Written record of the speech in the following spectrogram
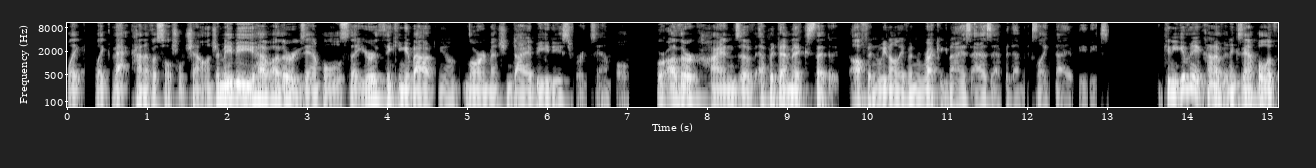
like, like that kind of a social challenge? And maybe you have other examples that you're thinking about. You know, Loren mentioned diabetes, for example, or other kinds of epidemics that often we don't even recognize as epidemics like diabetes. Can you give me a kind of an example of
